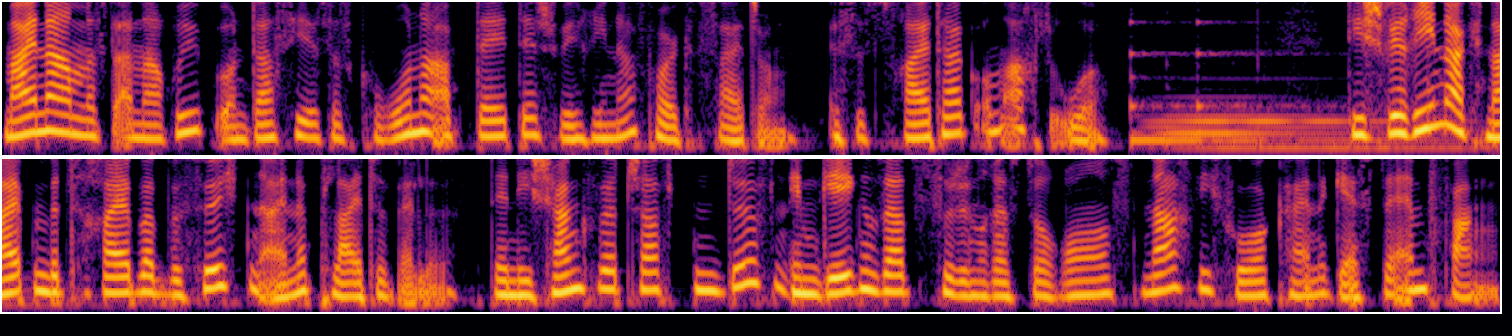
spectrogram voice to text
Mein Name ist Anna Rüb und das hier ist das Corona-Update der Schweriner Volkszeitung. Es ist Freitag um 8 Uhr. Die Schweriner Kneipenbetreiber befürchten eine Pleitewelle, denn die Schankwirtschaften dürfen im Gegensatz zu den Restaurants nach wie vor keine Gäste empfangen.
